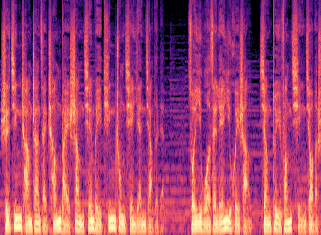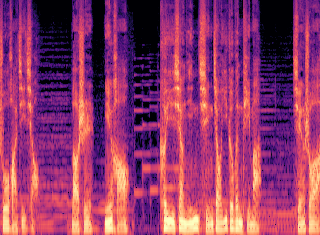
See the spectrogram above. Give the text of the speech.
是经常站在成百上千位听众前演讲的人，所以我在联谊会上向对方请教了说话技巧。老师您好，可以向您请教一个问题吗？请说。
